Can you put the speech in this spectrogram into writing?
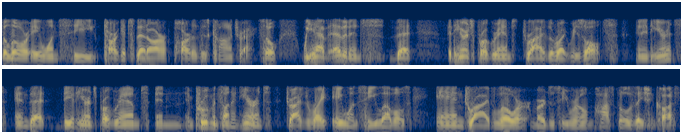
the lower A1C targets that are part of this contract. So we have evidence that adherence programs drive the right results in adherence and that the adherence programs and improvements on adherence drive the right A1C levels and drive lower emergency room hospitalization costs.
